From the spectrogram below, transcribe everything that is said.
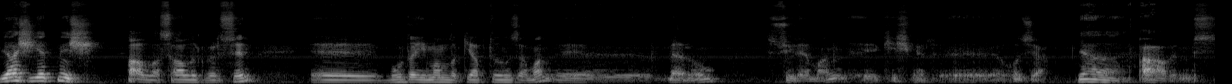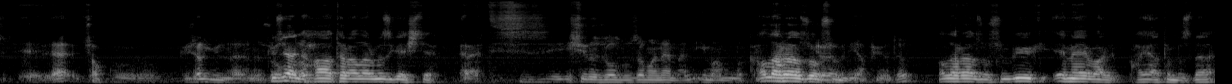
Yaş 70. Allah sağlık versin. Ee, burada imamlık yaptığın zaman e, merhum Süleyman e, Kişmir e, Hoca Ya abimizle çok güzel günleriniz güzel oldu. hatıralarımız geçti. Evet, siz işiniz olduğu zaman hemen imamlık Allah razı olsun. yapıyordu. Allah razı olsun. Büyük emeği var hayatımızda.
